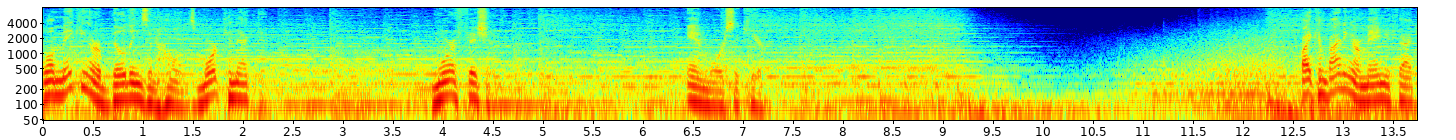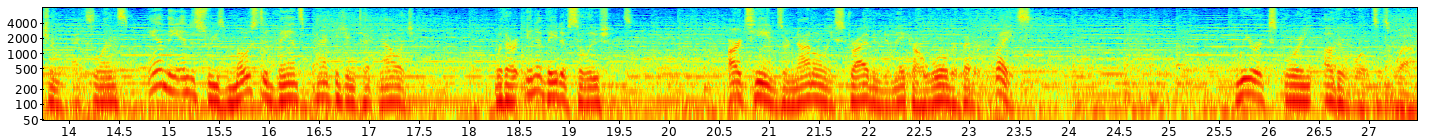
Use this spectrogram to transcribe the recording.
while making our buildings and homes more connected, more efficient, and more secure. By combining our manufacturing excellence and the industry's most advanced packaging technology with our innovative solutions, our teams are not only striving to make our world a better place, we are exploring other worlds as well.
